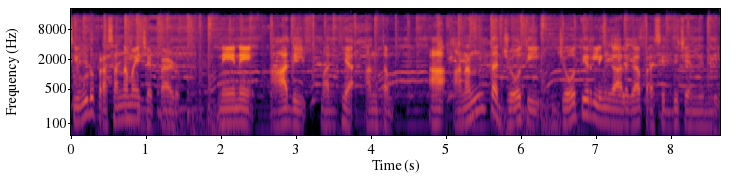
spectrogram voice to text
శివుడు ప్రసన్నమై చెప్పాడు నేనే ఆది మధ్య అంతం. ఆ అనంత జ్యోతి జ్యోతిర్లింగాలుగా ప్రసిద్ధి చెందింది.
